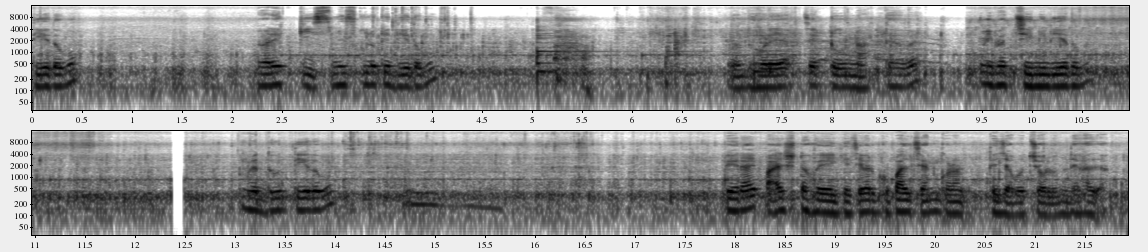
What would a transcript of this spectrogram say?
দিয়ে দেবো। এবারে কিশমিশগুলোকে দিয়ে দেবো। ধরে যাচ্ছে একটু নাড়তে হবে। এবার চিনি দিয়ে দেবো। এবার দুধ দিয়ে দেবো। প্রায় পায়েসটা হয়ে গেছে। এবার গোপাল চান করাতে যাব। চলুন দেখা যাক।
